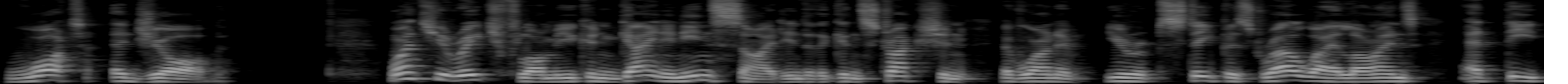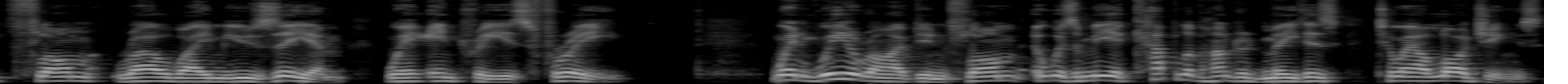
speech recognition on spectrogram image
What a job! Once you reach Flåm, you can gain an insight into the construction of one of Europe's steepest railway lines at the Flåm Railway Museum, where entry is free. When we arrived in Flåm, it was a mere couple of hundred metres to our lodgings,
